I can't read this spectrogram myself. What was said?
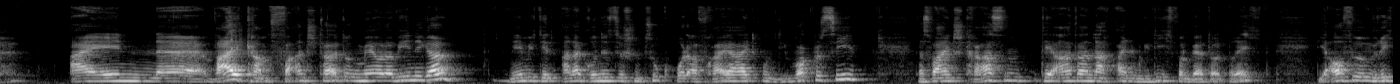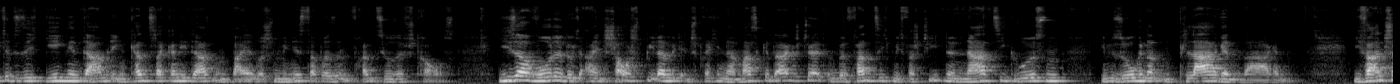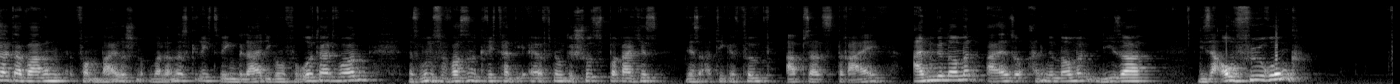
eine Wahlkampfveranstaltung mehr oder weniger, nämlich den anachronistischen Zug oder Freiheit und Democracy. Das war ein Straßentheater nach einem Gedicht von Bertolt Brecht. Die Aufführung richtete sich gegen den damaligen Kanzlerkandidaten und bayerischen Ministerpräsidenten Franz Josef Strauß. Dieser wurde durch einen Schauspieler mit entsprechender Maske dargestellt und befand sich mit verschiedenen Nazi-Größen im sogenannten Plagenwagen. Die Veranstalter waren vom Bayerischen Oberlandesgericht wegen Beleidigung verurteilt worden. Das Bundesverfassungsgericht hat die Eröffnung des Schutzbereiches des Artikel 5 Absatz 3 angenommen, also angenommen dieser, dieser Aufführung,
